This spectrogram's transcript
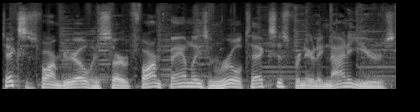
Texas Farm Bureau has served farm families in rural Texas for nearly 90 years.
